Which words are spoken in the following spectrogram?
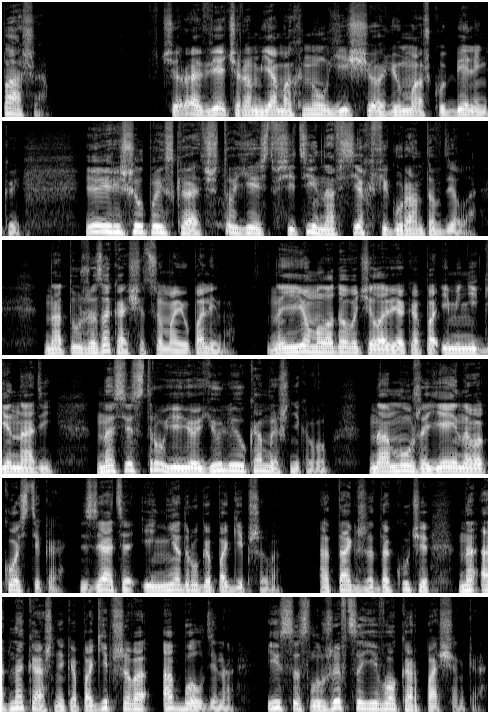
Паша. Вчера вечером я махнул еще рюмашку беленькой и решил поискать, что есть в сети на всех фигурантов дела. На ту же заказчицу мою Полину, на ее молодого человека по имени Геннадий, на сестру ее Юлию Камышникову, на мужа ейного Костика, зятя и недруга погибшего, а также до кучи на однокашника погибшего Оболдина и сослуживца его Карпащенко.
